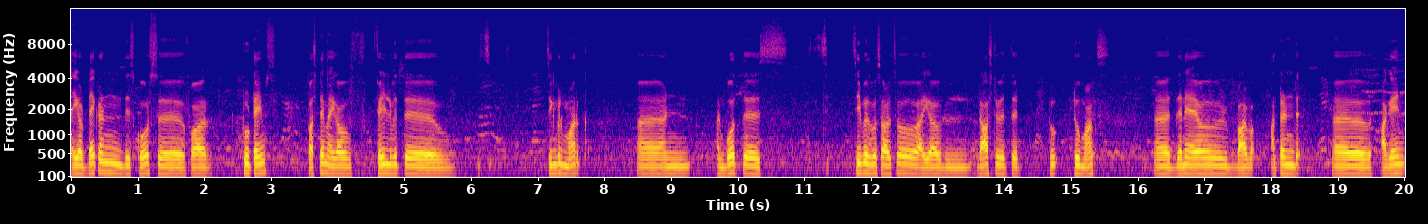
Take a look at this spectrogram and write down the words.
I have taken this course uh, for two times. First time i have failed with single mark. And and both uh, c also i have lost with two two marks. Uh, then i have ba- attend uh, again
